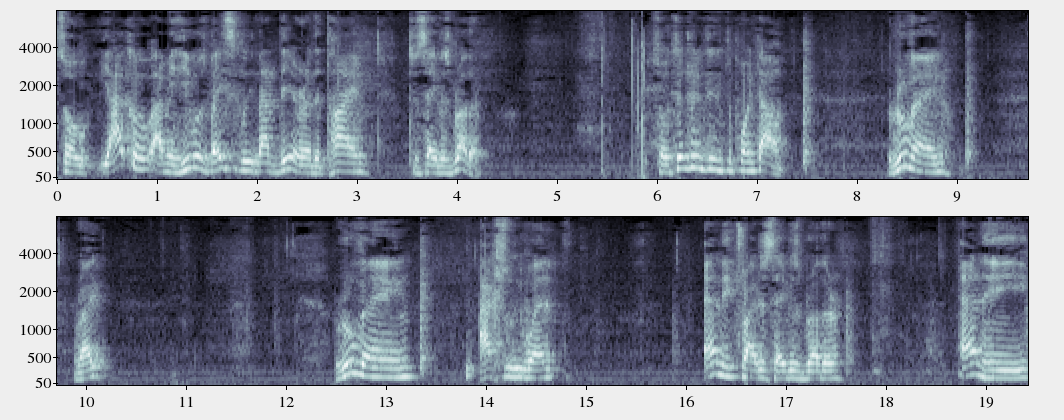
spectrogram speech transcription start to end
So Yaakov, I mean, he was basically not there at the time to save his brother. So it's interesting to point out, Ruvain, right? Ruvain actually went and he tried to save his brother, and he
